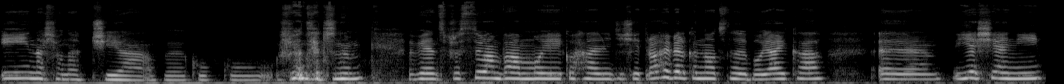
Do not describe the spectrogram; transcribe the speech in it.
i nasiona chia w kubku świątecznym. Więc przesyłam Wam, moi kochani, dzisiaj trochę wielkanocne, bo jajka e, jesieni.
